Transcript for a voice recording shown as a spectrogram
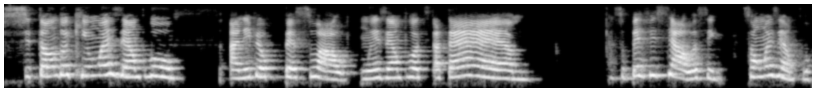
citando aqui um exemplo a nível pessoal, um exemplo até superficial, assim, só um exemplo.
